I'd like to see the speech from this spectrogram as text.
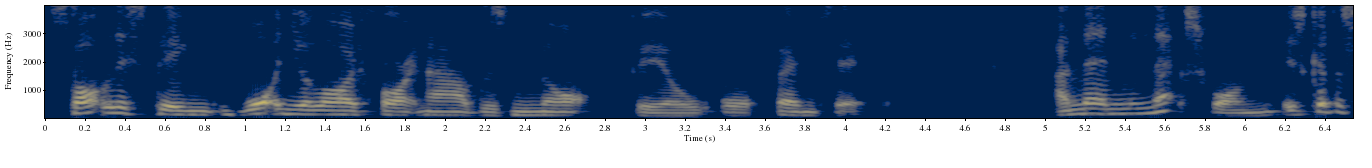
start listing what in your life right now does not feel authentic. And then the next one is going to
